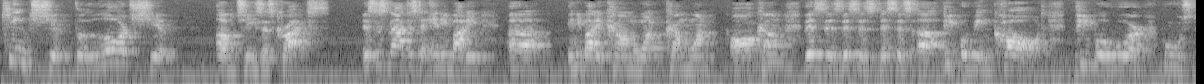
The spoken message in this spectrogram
kingship, the lordship of Jesus Christ. This is not just to anybody, uh, anybody come, one come, one all come. This is this is this is uh, people being called, people who are whose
